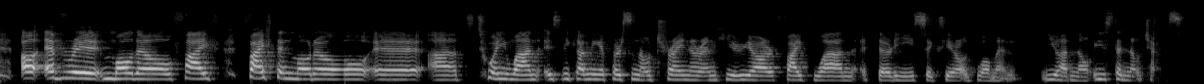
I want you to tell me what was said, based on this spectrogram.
uh, every model five five ten model uh, at 21 is becoming a personal trainer and here you are five one 36 year old woman you have no you stand no chance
